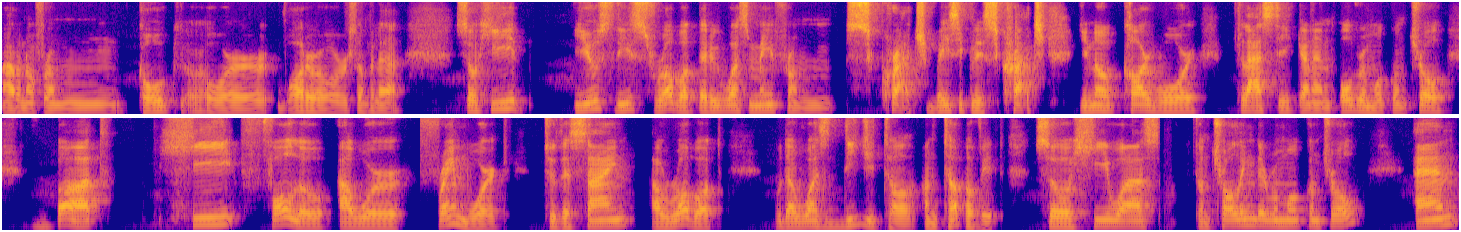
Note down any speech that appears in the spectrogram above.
I don't know, from Coke or water or something like that. So he used this robot that it was made from scratch, basically scratch, you know, cardboard, plastic, and an old remote control. But he followed our framework to design a robot that was digital on top of it. So he was controlling the remote control and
